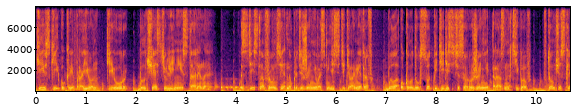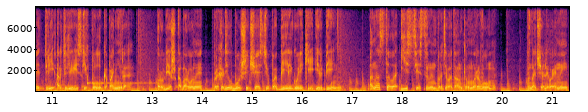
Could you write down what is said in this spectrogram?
Киевский укрепрайон Киур был частью линии Сталина. Здесь на фронте на протяжении 80 километров было около 250 сооружений разных типов, в том числе три артиллерийских полукапонира. Рубеж обороны проходил большей частью по берегу реки Ирпень. Она стала естественным противотанковым рвом. В начале войны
